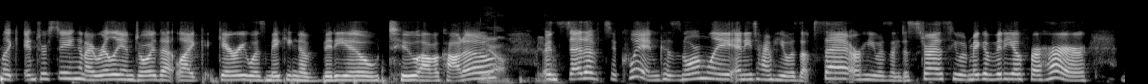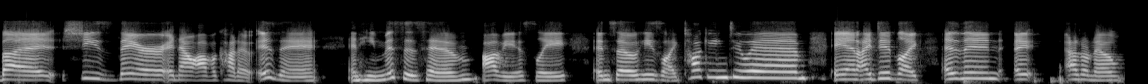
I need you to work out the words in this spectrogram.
like interesting and I really enjoyed that like Gary was making a video to Avocato yeah, yeah. instead of to Quinn because normally anytime he was upset or he was in distress he would make a video for her but she's there and now Avocato isn't and he misses him obviously and so he's like talking to him and I did like and then I, I don't know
